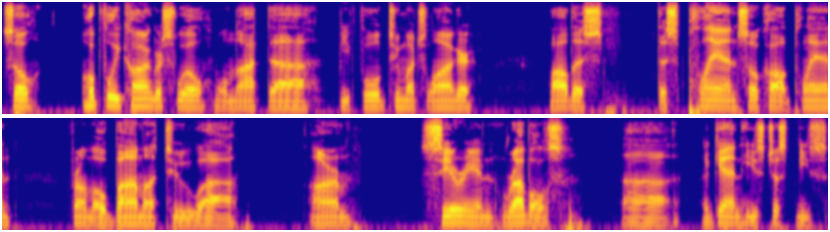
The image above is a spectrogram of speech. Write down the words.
so hopefully Congress will will not uh, be fooled too much longer. All this this plan, so-called plan, from Obama to uh, arm Syrian rebels. Uh, again, he's just he's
